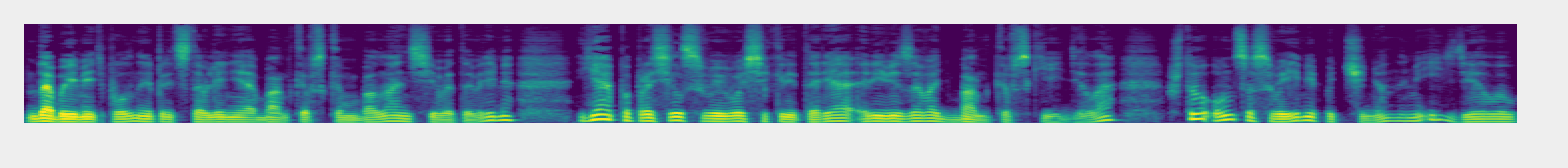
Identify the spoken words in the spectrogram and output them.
Дабы иметь полное представление о банковском балансе в это время, я попросил своего секретаря ревизовать банковские дела, что он со своими подчиненными и сделал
